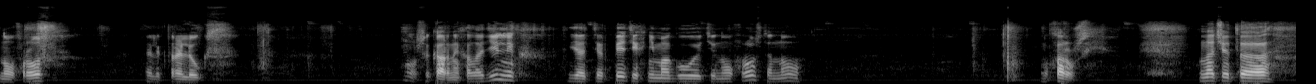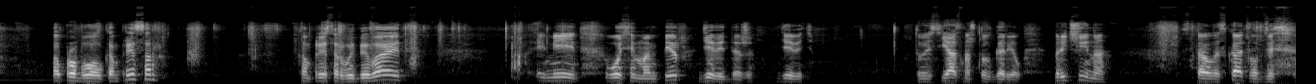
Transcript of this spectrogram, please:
No Frost Electrolux. Ну, шикарный холодильник. Я терпеть их не могу, эти Frost, но ну, хороший. Значит, э, попробовал компрессор. Компрессор выбивает. Имеет 8 ампер, 9 даже, 9. То есть ясно, что сгорел. Причина стал искать. Вот здесь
